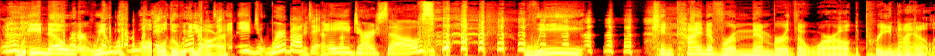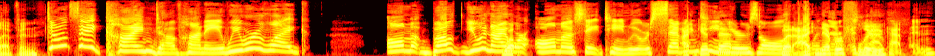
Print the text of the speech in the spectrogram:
we know where we know We're how about to- old we're We're age, we're about to age ourselves. we can kind of remember the world pre 9/11. Don't say kind of, honey. We were like um both you and I Well, were almost 18. We were 17 that, years old. but I never flew. happened.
